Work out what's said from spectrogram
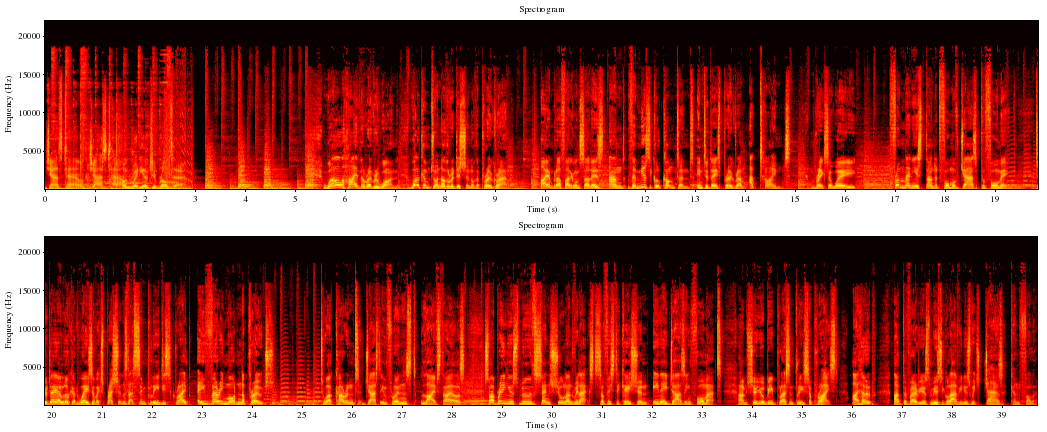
Jazztown. Jazztown. On Radio Gibraltar. Well, hi there, everyone. Welcome to another edition of the program. I am Rafael Gonzalez, and the musical content in today's program at times breaks away from many a standard form of jazz performing. Today, I look at ways of expressions that simply describe a very modern approach to our current jazz influenced lifestyles. So I bring you smooth, sensual, and relaxed sophistication in a jazzing format. I'm sure you'll be pleasantly surprised, I hope, at the various musical avenues which jazz can follow.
